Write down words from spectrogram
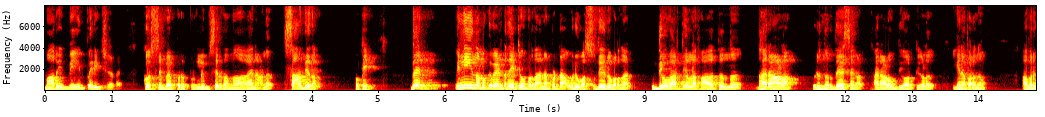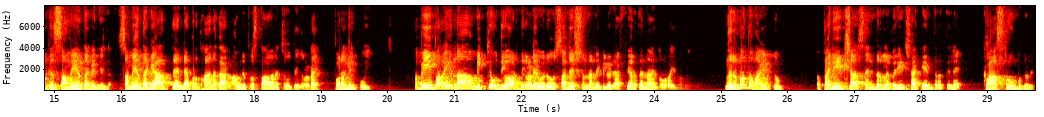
മാറി മെയിൻ പരീക്ഷയുടെ ക്വസ്റ്റ്യൻ പേപ്പർ പ്രിലിംസിന് തന്നതാകാനാണ് സാധ്യത. ഓക്കെ ദെൻ ഇനി നമുക്ക് വേണ്ടത് ഏറ്റവും പ്രധാനപ്പെട്ട ഒരു വസ്തുത എന്ന് പറഞ്ഞാൽ ഉദ്യോഗാർത്ഥികളുടെ ഭാഗത്തു നിന്ന് ധാരാളം ഒരു നിർദ്ദേശങ്ങൾ ധാരാളം ഉദ്യോഗാർത്ഥികൾ ഇങ്ങനെ പറഞ്ഞു. അവർക്ക് സമയം തികഞ്ഞില്ല. സമയം തികയാത്തതിന്റെ പ്രധാന കാരണം അവർ പ്രസ്താവന ചോദ്യങ്ങളുടെ പുറകിൽ പോയി. അപ്പോൾ ഈ പറയുന്ന മിക്ക ഉദ്യോഗാർത്ഥികളുടെ ഒരു സജഷൻ അല്ലെങ്കിൽ ഒരു അഭ്യർത്ഥന എന്ന് പറയുന്നത് നിർബന്ധമായിട്ടും പരീക്ഷാ സെന്ററിലെ പരീക്ഷാ കേന്ദ്രത്തിലെ ക്ലാസ് റൂമുകളിൽ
